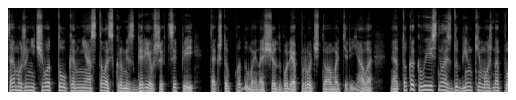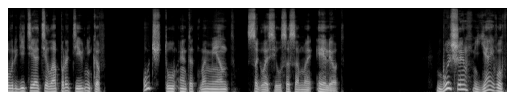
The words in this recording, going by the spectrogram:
там уже ничего толком не осталось, кроме сгоревших цепей, так что подумай насчет более прочного материала, а то, как выяснилось, дубинки можно повредить и от тела противников. «Учту этот момент», — согласился со мной Эллиот. Больше я его в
